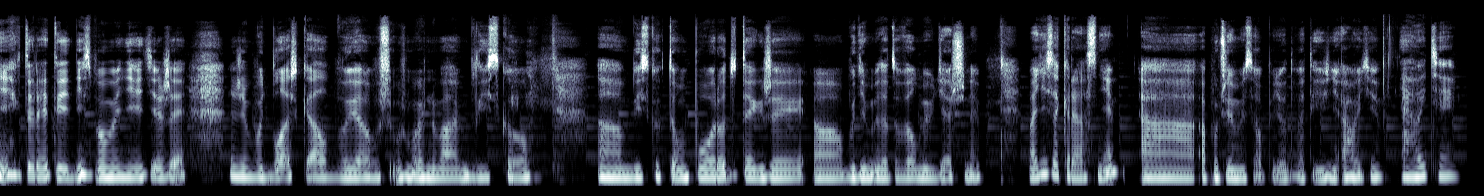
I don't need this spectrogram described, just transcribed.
niektoré tie dni spomeniete, že, že buď Blažka alebo ja už, už možno máme blízko a blízko k tomu pôrodu, takže budeme za to veľmi vďačné. Majte sa krásne a, a počujeme sa opäť o dva týždne. Ahojte. Ahojte.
